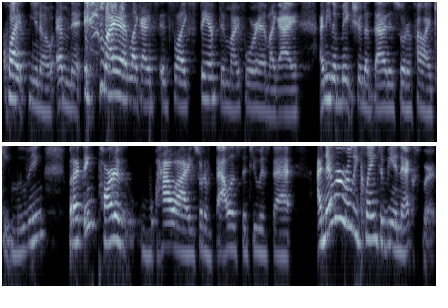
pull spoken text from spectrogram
quite you know eminent in my head like I, it's, like stamped in my forehead like i i need to make sure that that is sort of how i keep moving but i think part of how i sort of balance the two is that I never really claim to be an expert.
